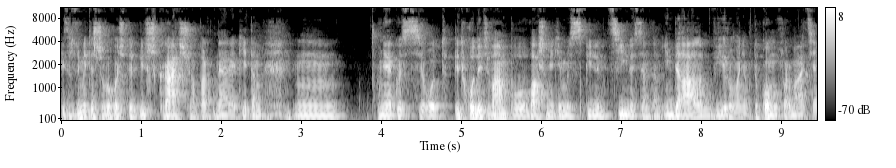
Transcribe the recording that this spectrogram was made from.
і зрозумієте, що ви хочете більш кращого партнера, який там. м, Якось от підходить вам по вашим якимось спільним цінностям, там ідеалам, віруванням в такому форматі.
